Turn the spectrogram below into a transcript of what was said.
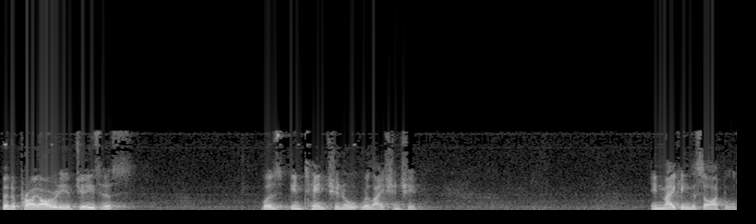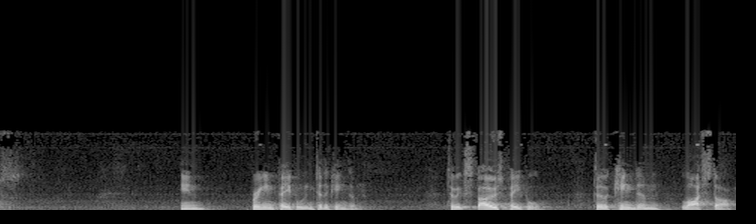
But a priority of Jesus was intentional relationship in making disciples, in bringing people into the kingdom, to expose people to a kingdom lifestyle.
